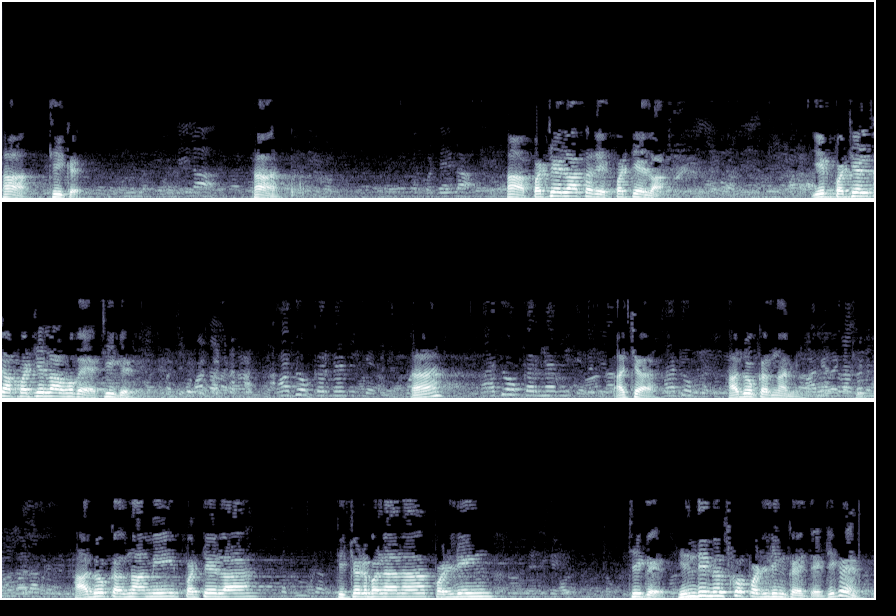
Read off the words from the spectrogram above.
हाँ ठीक है। हाँ। हाँ पटेला करे पटेला। ये पटेल का पटेला हो गया ठीक है। हाँ। अच्छा। हादो करनामी हादो करनामी पटेला कीचड़ बनाना पडलिंग ठीक है। हिंदी में उसको पडलिंग कहते हैं ठीक है।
